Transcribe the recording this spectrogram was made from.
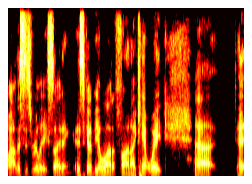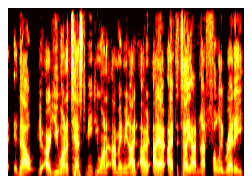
Wow, this is really exciting. It's going to be a lot of fun. I can't wait. Uh, eh, now, are you want to test me? Do you want to? I mean, I I I have to tell you, I'm not fully ready,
